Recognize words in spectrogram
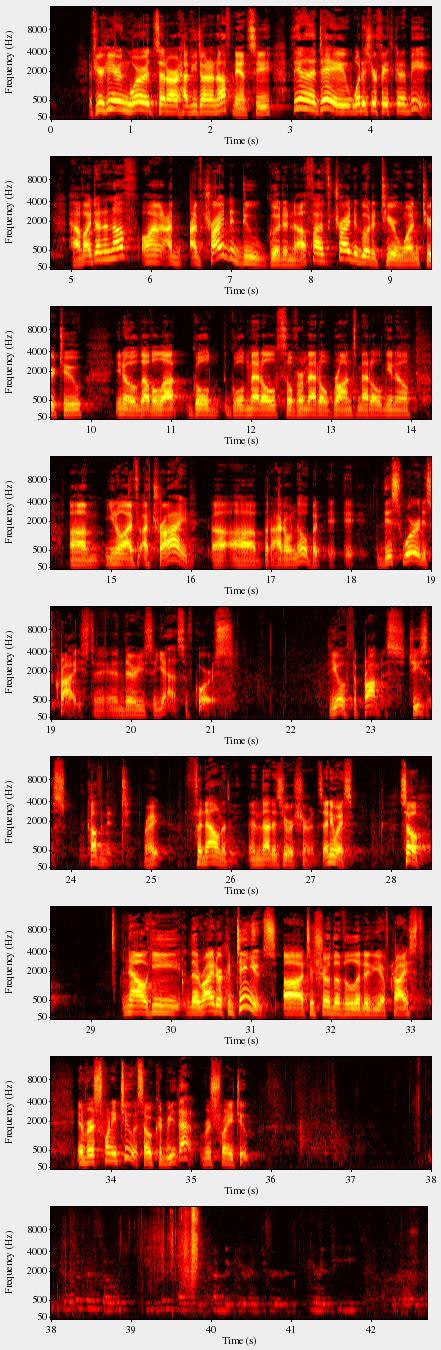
If you're hearing words that are, have you done enough, Nancy? At the end of the day, what is your faith going to be? Have I done enough? Oh, I've, I've tried to do good enough. I've tried to go to tier one, tier two, you know, level up, gold, gold medal, silver medal, bronze medal, you know. Um, you know, I've, I've tried, uh, uh, but I don't know. But it, it, this word is Christ. And there you say, yes, of course. The oath, the promise, Jesus, covenant, right? Finality, and that is your assurance. Anyways, so now he, the writer continues uh, to show the validity of Christ in verse 22. So could read that, verse 22. Because of this oath, Jesus has become the guarantee of the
